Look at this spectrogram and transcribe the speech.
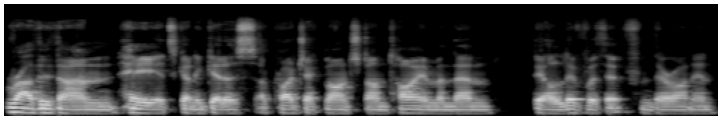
rather than hey it's going to get us a project launched on time and then they'll live with it from there on in.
